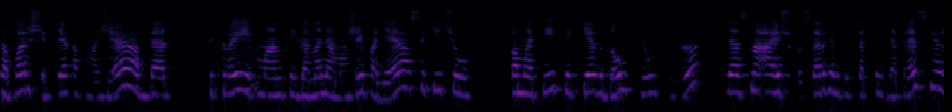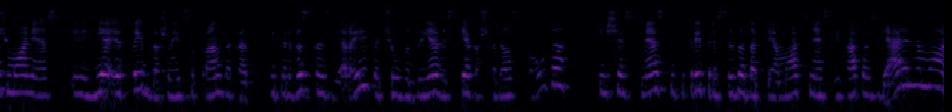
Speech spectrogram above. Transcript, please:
dabar šiek tiek apmažėjo, bet tikrai man tai gana nemažai padėjo, sakyčiau, pamatyti, kiek daug jau turiu. Nes, na, aišku, sergantis, tarkim, depresija žmonės, jie ir taip dažnai supranta, kad kaip ir viskas gerai, tačiau viduje vis tiek kažkodėl skauda. Iš esmės tai tikrai prisideda prie emocinės sveikatos gerinimo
